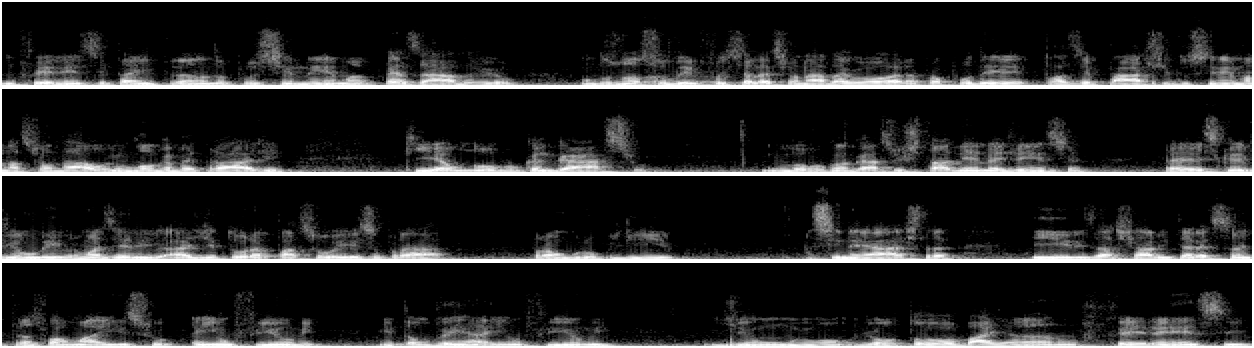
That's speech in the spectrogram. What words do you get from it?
um Ferenci está entrando para o cinema pesado, viu? Um dos nossos livros foi selecionado agora para poder fazer parte do cinema nacional em um longa-metragem, que é o Novo Cangaço. O Novo Cangaço Estado em Emergência. É, escrevi um livro, mas ele, a editora passou isso para um grupo de cineasta e eles acharam interessante transformar isso em um filme. Então vem aí um filme de um, de um autor baiano, Ferenci,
